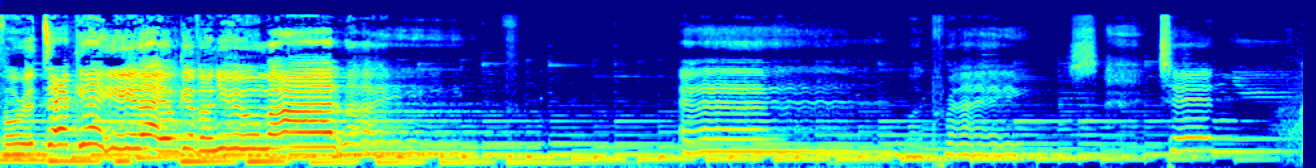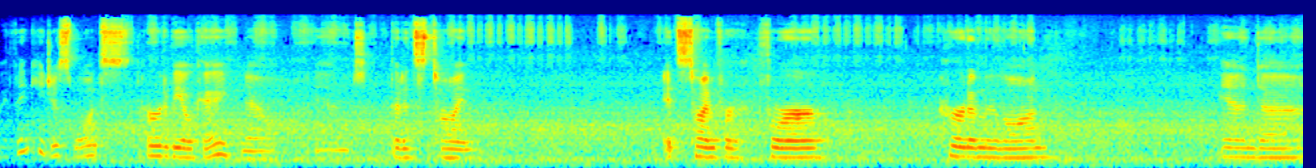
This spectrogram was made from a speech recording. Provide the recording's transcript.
For a decade, I have given you my he just wants her to be okay now, and that it's time. It's time for for her to move on, and uh,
